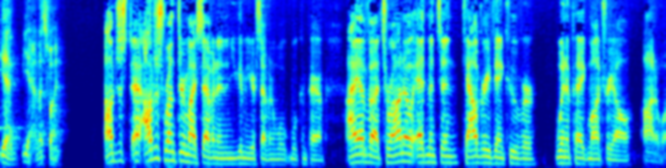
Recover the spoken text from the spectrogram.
Yeah, yeah, that's fine. I'll just I'll just run through my seven and then you give me your seven and we'll we'll compare them. I have uh, Toronto, Edmonton, Calgary, Vancouver, Winnipeg, Montreal, Ottawa.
